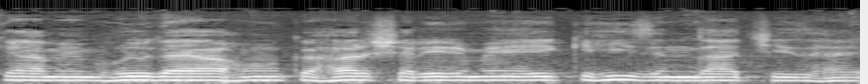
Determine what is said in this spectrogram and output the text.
क्या मैं भूल गया हूँ कि हर शरीर में एक ही ज़िंदा चीज़ है?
